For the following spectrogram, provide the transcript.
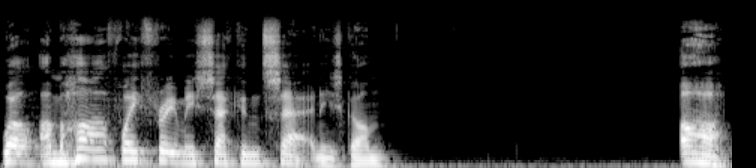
Well, I'm halfway through my second set, and he's gone. Oh,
